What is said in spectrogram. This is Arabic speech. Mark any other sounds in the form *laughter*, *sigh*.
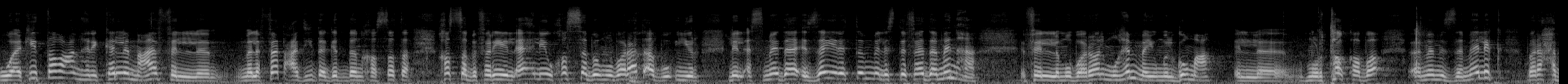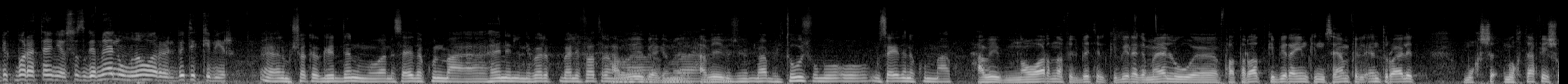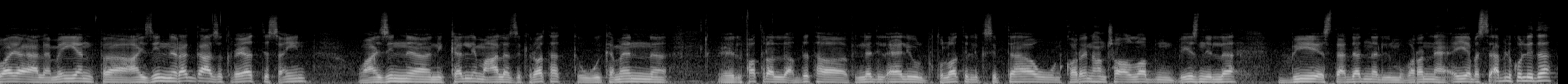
وأكيد طبعا هنتكلم معاه في الملفات عديدة جدا خاصه خاصة بفريق الأهلي وخاصة بمباراة أبو قير للأسمدة. إزاي يتم الاستفادة منها في المباراة المهمة يوم الجمعة المرتقبة أمام الزمالك؟ برحب بيك مرة ثانية يا أستاذ جمال ومنور البيت الكبير. أنا متشكر جدا وأنا سعيد أكون مع هاني لأن بقالي فترة حبيبي يا جمال حبيبي. ما قابلتوش وسعيد ان أكون معاكم. حبيبي منورنا في البيت الكبير يا جمال وفترات كبيرة يمكن سهام في الإنترو قالت مختفي شوية اعلاميا فعايزين نرجع ذكريات 90 وعايزين نتكلم على ذكرياتك وكمان الفترة اللي قضيتها في النادي الأهلي والبطولات اللي كسبتها ونقارنها إن شاء الله بإذن الله باستعدادنا للمباراة النهائية. بس قبل كل ده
